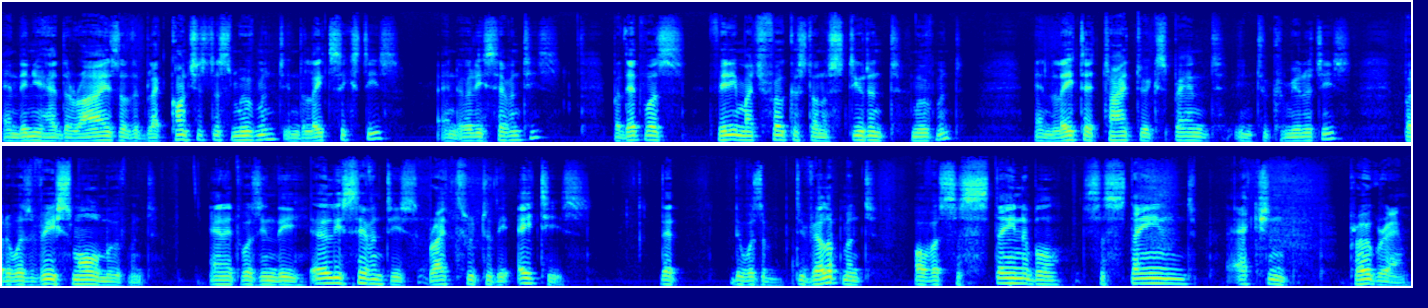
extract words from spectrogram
And then you had the rise of the black consciousness movement in the late 60s and early 70s. But that was very much focused on a student movement and later tried to expand into communities. But it was a very small movement and it was in the early 70s, right through to the 80s, that there was a development of a sustainable, sustained action program.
